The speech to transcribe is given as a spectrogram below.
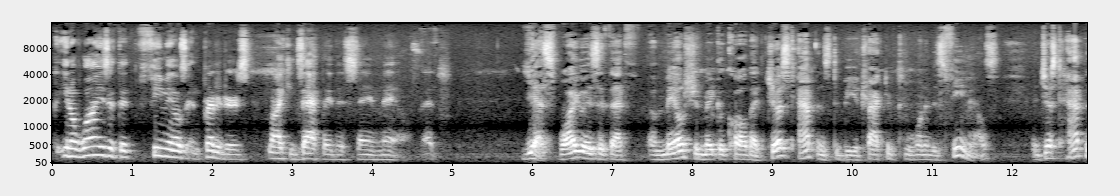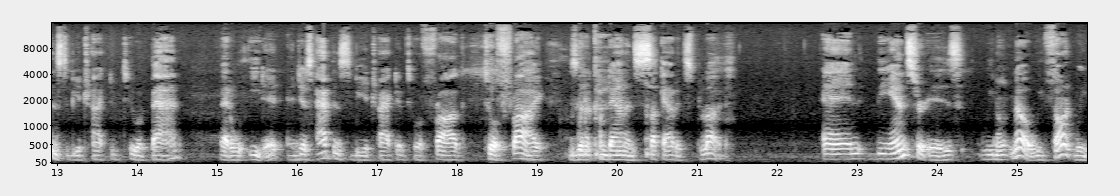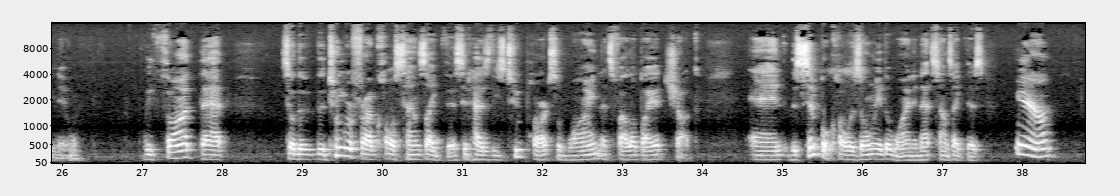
You know, why is it that females and predators like exactly the same males. That's... Yes, why is it that a male should make a call that just happens to be attractive to one of his females, and just happens to be attractive to a bat that will eat it, and just happens to be attractive to a frog, to a fly who's going to come down and suck out its blood? And the answer is we don't know. We thought we knew. We thought that so the, the Tungara frog call sounds like this. It has these two parts, a whine that's followed by a chuck. And the simple call is only the whine, and that sounds like this.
